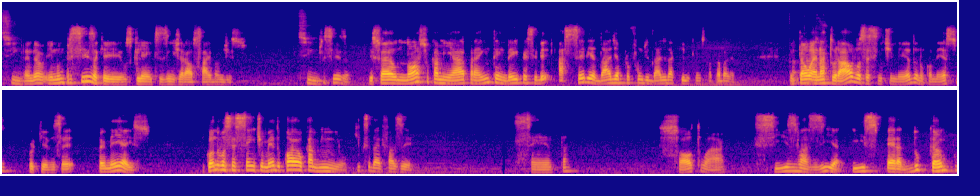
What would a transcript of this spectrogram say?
Sim. Entendeu? E não precisa que os clientes em geral saibam disso. Sim. Não precisa. Isso é o nosso caminhar para entender e perceber a seriedade e a profundidade daquilo que a gente está trabalhando. Então é natural você sentir medo no começo, porque você permeia isso. Quando você sente o medo, qual é o caminho? O que, que você deve fazer? Senta, solta o ar, se esvazia e espera do campo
